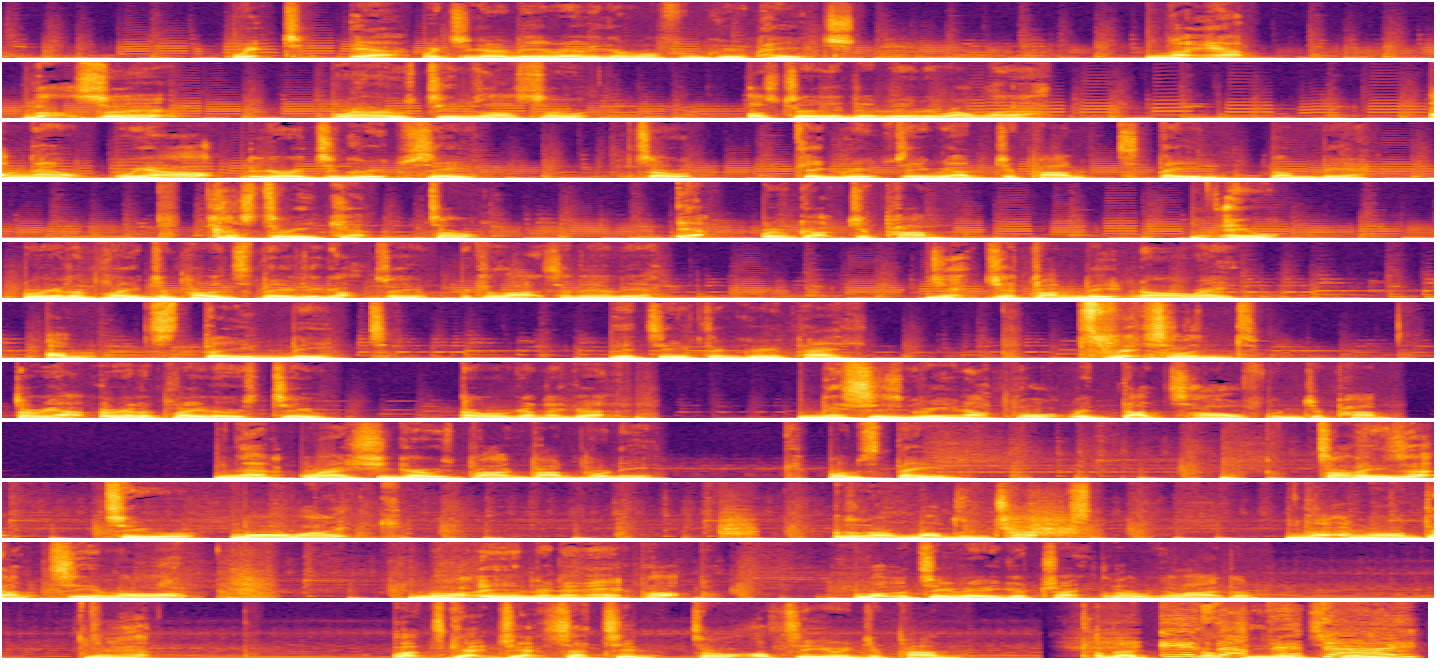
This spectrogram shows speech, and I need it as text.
which yeah, which is going to be a really good one from Group H. Not yet. That's uh, where those teams are. So Australia did really well there. And now we are going to Group C. So in Group C we had Japan, Spain, Zambia, Costa Rica. So yeah, we've got Japan. Who we're going to play Japan and Spain you got to, because like I said earlier. Ja- Japan beat Norway, and Spain beat the team from Group A. Switzerland. So yeah, uh, we're going to play those two, and we're going to get Mrs. Green Apple with Dance Hall from Japan. And then Where She Goes by Bad Bunny from Spain. So these are to more like I don't know modern tracks that are more dancey and more more even in hip hop. But the two really good tracks, that I hope you like them. Yeah. Let's get jet setting. So I'll see you in Japan. And then I'll see you in Spain.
